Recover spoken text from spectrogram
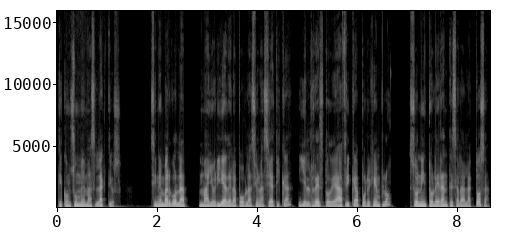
que consume más lácteos. Sin embargo, la mayoría de la población asiática y el resto de África, por ejemplo, son intolerantes a la lactosa.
